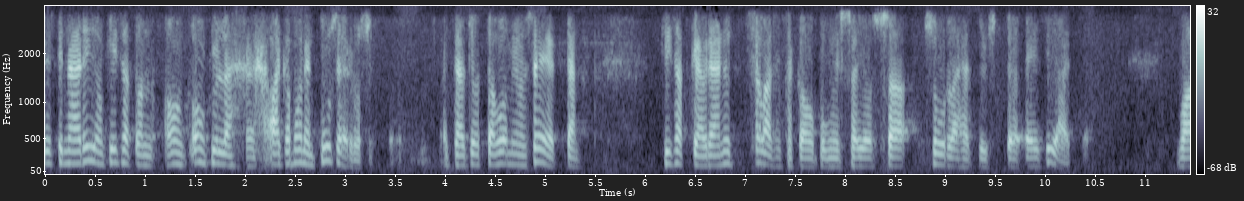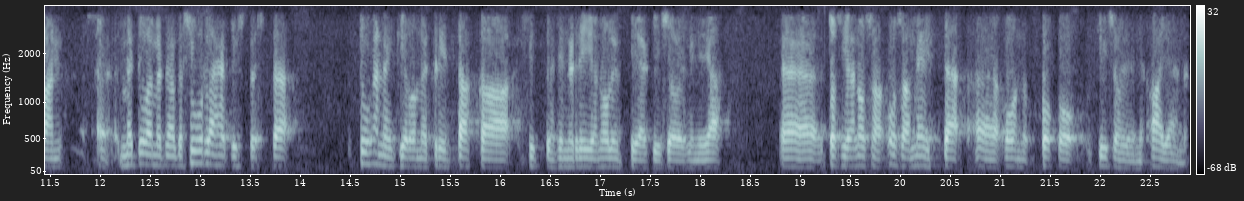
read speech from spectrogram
tietysti nämä Rion kisat on, on, on kyllä aika monen puserrus. Täytyy ottaa huomioon se, että kisat käydään nyt sellaisessa kaupungissa, jossa suurlähetystö ei sijaitse, vaan äh, me tulemme täältä suurlähetystöstä tuhannen kilometrin takaa sitten sinne Rion olympiakisoihin ja äh, tosiaan osa, osa meistä äh, on koko kisojen ajan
